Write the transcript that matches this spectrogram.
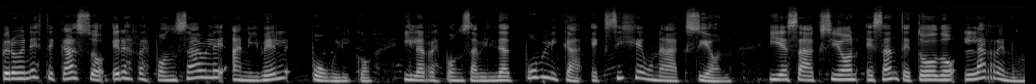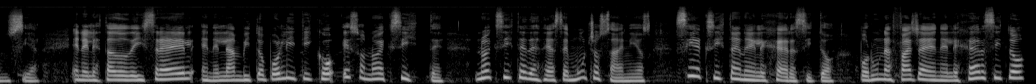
pero en este caso eres responsable a nivel público y la responsabilidad pública exige una acción y esa acción es ante todo la renuncia. En el Estado de Israel, en el ámbito político, eso no existe. No existe desde hace muchos años. Sí existe en el ejército. Por una falla en el ejército,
